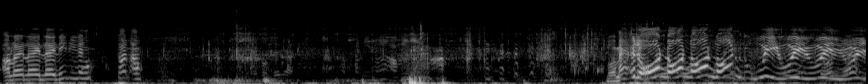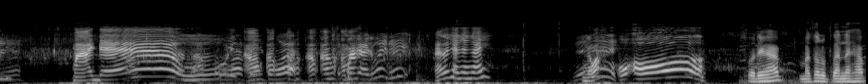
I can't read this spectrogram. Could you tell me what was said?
เอาเลยเลยเลยนิดนึงต้นเอาโดนไหมโดนโดนโดนโดนอุ้ยอุ้ยอุ้ยอุ้ยมาอีกแล้วอุ้ยเอาเอาเอาเอาเอามาใหญ่ด้วยนี่ไหนแล้วยังไงไงเดี๋ยววะโอ้โอ้สวัสดีครับ มาสรุปกันนะครับ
